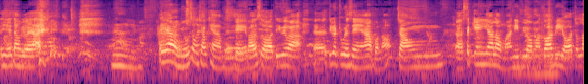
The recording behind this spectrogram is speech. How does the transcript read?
ဘူးတရဲကြောင့်ပြောရอืม တရဲကတော့မျိုးစုံ6ခံရမှုတယ်ဘာလို့ဆိုတော့တီးပြီးကအဲတီးပြီး tourism ကပေါ့နော်ကျောင်းအဲ second year လောက်မှာနေပြီးတော့မှသွားပြီးတော့တစ်လ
